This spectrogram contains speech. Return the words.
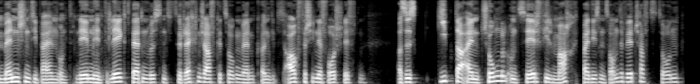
Menschen, die bei einem Unternehmen hinterlegt werden müssen, die zur Rechenschaft gezogen werden können, gibt es auch verschiedene Vorschriften. Also es gibt da einen Dschungel und sehr viel Macht bei diesen Sonderwirtschaftszonen.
